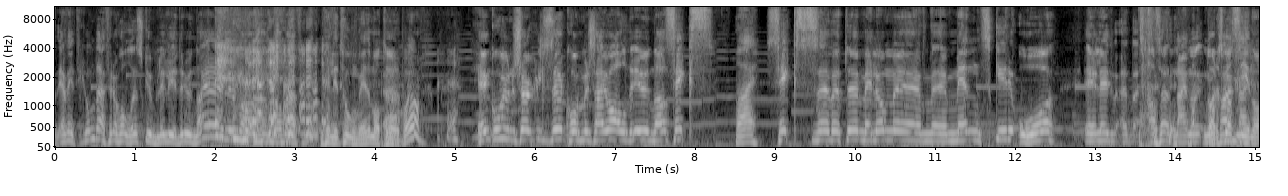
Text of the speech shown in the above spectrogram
Jeg vet ikke om det er for å holde skumle lyder unna, jeg, eller hva, hva det er for noe. Veldig tungvint måte å høre på, ja. En god undersøkelse kommer seg jo aldri unna sex. Nei. Sex, eh, vet du, mellom eh, mennesker og eller eh, Altså, nei, nå, Hva skal jeg si nå?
